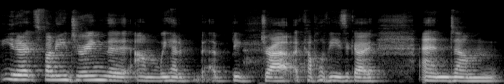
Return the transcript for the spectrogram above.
you know, it's funny during the um, we had a, a, big drought a couple of years ago, and um,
